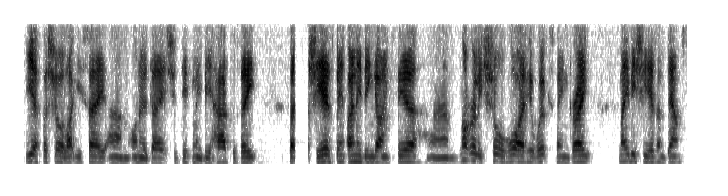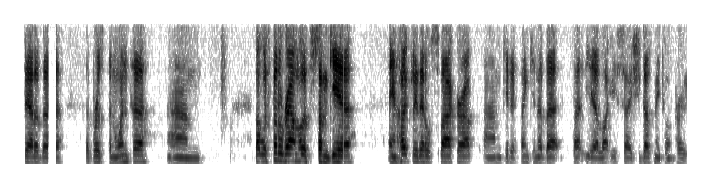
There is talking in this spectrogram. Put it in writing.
Yeah, for sure. Like you say, um, on her day, she'd definitely be hard to beat. But she has been only been going fair. Um, not really sure why. Her work's been great maybe she hasn't bounced out of the, the Brisbane winter. Um, but we've fiddled around with some gear, and hopefully that'll spark her up, um, get her thinking a bit. But yeah, like you say, she does need to improve.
